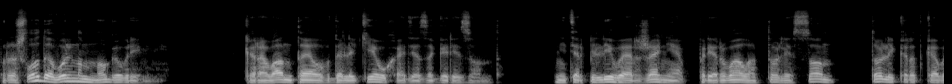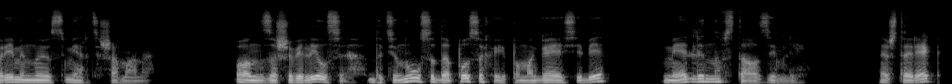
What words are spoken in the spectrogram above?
Прошло довольно много времени. Караван таял вдалеке, уходя за горизонт. Нетерпеливое ржание прервало то ли сон, то ли кратковременную смерть шамана. Он зашевелился, дотянулся до посоха и, помогая себе, медленно встал с земли. Эштерек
